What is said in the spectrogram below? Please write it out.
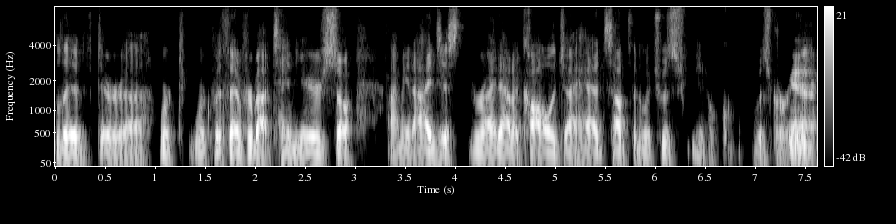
lived or uh, worked worked with them for about 10 years. So i mean i just right out of college i had something which was you know was great. Yeah.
